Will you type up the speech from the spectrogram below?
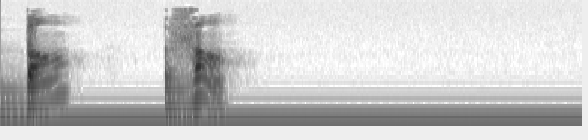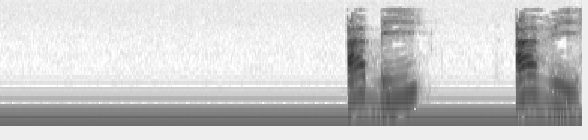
Ban, vent. Habit, avis.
